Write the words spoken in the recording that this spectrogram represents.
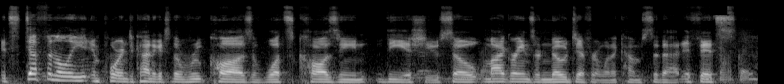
it's definitely important to kind of get to the root cause of what's causing the issue. So migraines are no different when it comes to that. If it's Exactly.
